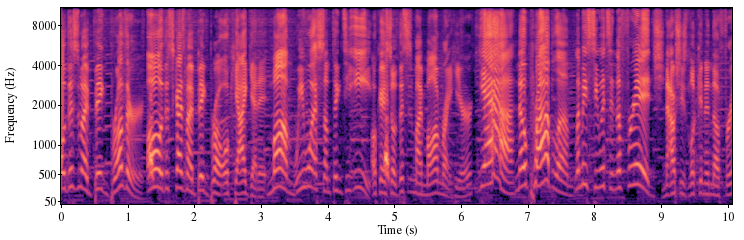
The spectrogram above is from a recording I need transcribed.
Oh, this is my big brother. Oh, this guy's my big bro. Okay, I get it. Mom, we want something to eat. Okay, so this is my mom right here. Yeah, no problem. Let me see what's in the fridge. Now she's looking in the fridge.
